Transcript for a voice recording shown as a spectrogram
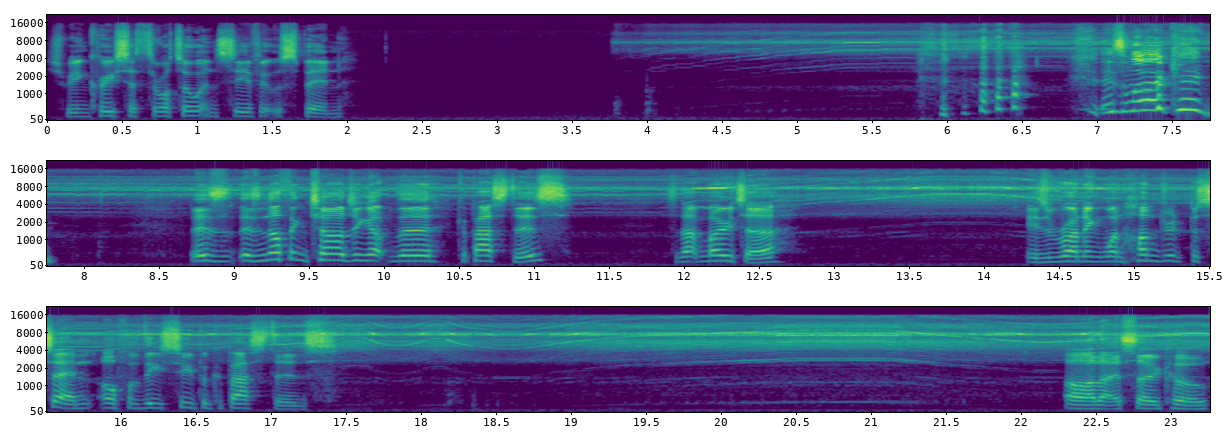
Should we increase the throttle and see if it will spin? it's working! There's, there's nothing charging up the capacitors. So that motor is running 100% off of these supercapacitors. Oh, that is so cool.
